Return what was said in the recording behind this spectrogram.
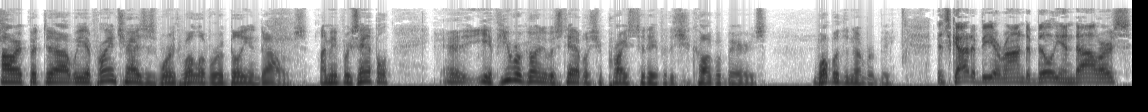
All right, but uh, we have franchises worth well over a billion dollars. I mean, for example, Uh, if you were going to establish a price today for the Chicago Bears, what would the number be? It's got to be around a billion dollars.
